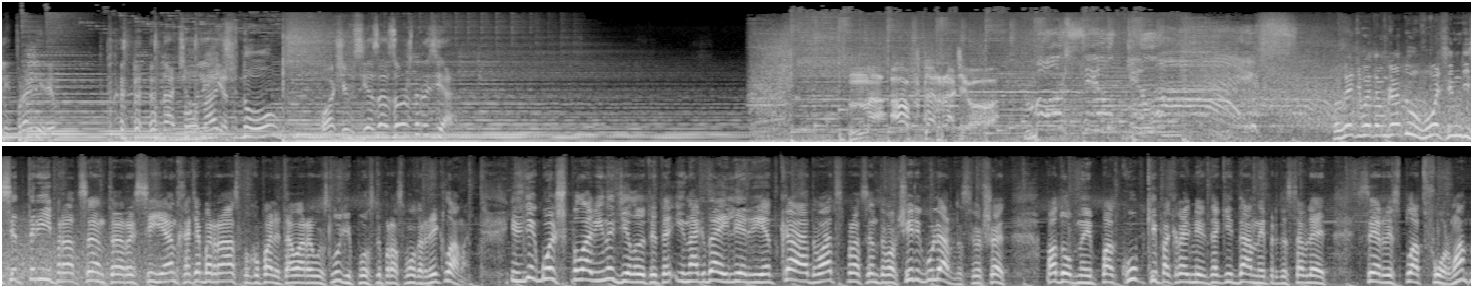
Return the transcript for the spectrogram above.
в понедельник проверим. Начал Ну, начну. В общем, все за ЗОЖ, друзья. Вы знаете, в этом году 83% россиян хотя бы раз покупали товары и услуги после просмотра рекламы. Из них больше половины делают это иногда или редко, а 20% вообще регулярно совершают подобные покупки. По крайней мере, такие данные предоставляет сервис-платформа.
